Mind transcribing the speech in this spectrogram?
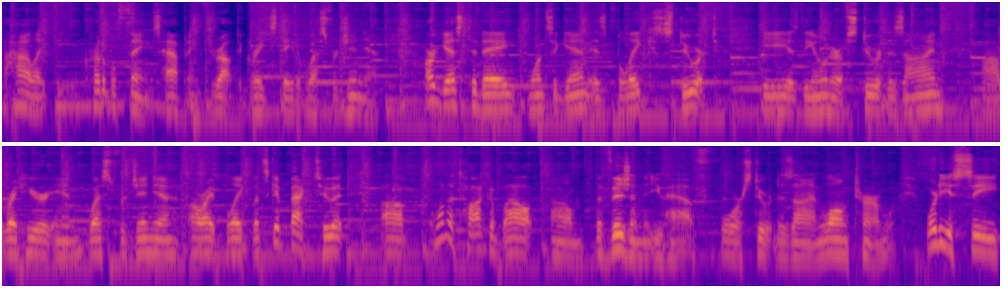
to highlight the incredible things happening throughout the great state of West Virginia. Our guest today, once again, is Blake Stewart. He is the owner of Stewart Design. Uh, right here in West Virginia. All right, Blake, let's get back to it. Uh, I want to talk about um, the vision that you have for Stewart Design long term. Where do you see,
